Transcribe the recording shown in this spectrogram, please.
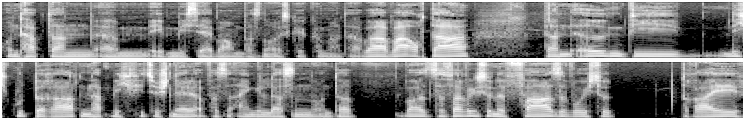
und habe dann ähm, eben mich selber um was Neues gekümmert. Aber war auch da dann irgendwie nicht gut beraten, habe mich viel zu schnell auf was eingelassen und da war das war wirklich so eine Phase, wo ich so drei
